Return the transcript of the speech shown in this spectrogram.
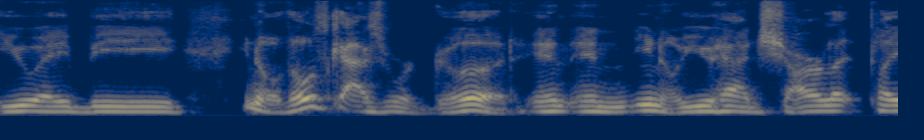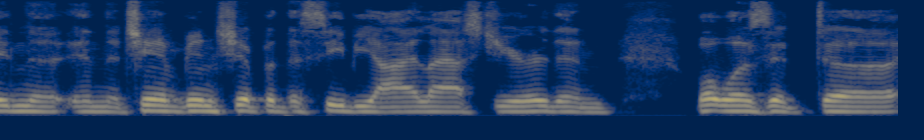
UAB. You know, those guys were good. And and you know, you had Charlotte played in the in the championship of the CBI last year. Then what was it? Uh,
